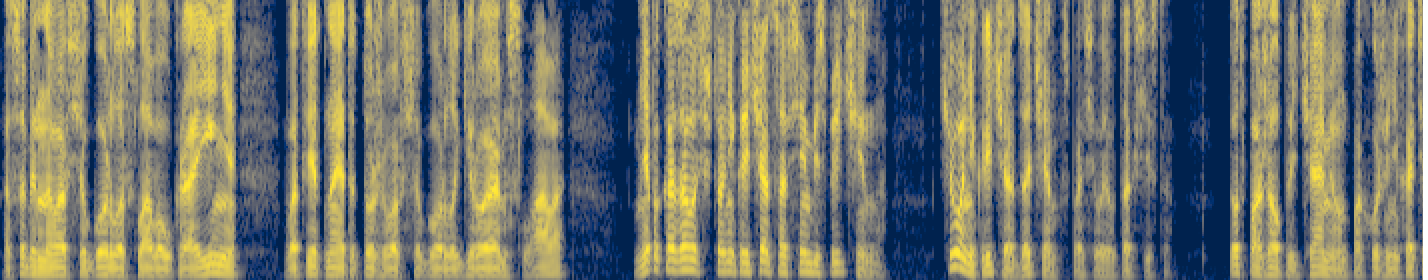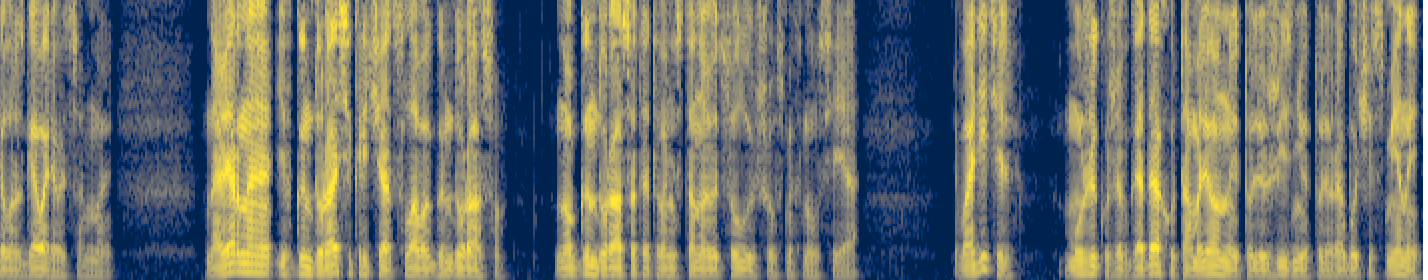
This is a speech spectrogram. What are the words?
особенно во все горло «Слава Украине!», в ответ на это тоже во все горло «Героям слава!». Мне показалось, что они кричат совсем беспричинно. «Чего они кричат? Зачем?» — спросил я у таксиста. Тот пожал плечами, он, похоже, не хотел разговаривать со мной. «Наверное, и в Гондурасе кричат «Слава Гондурасу!» Но Гондурас от этого не становится лучше», — усмехнулся я. Водитель, Мужик уже в годах, утомленный то ли жизнью, то ли рабочей сменой,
